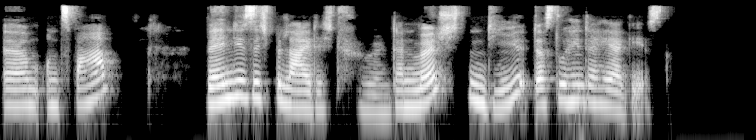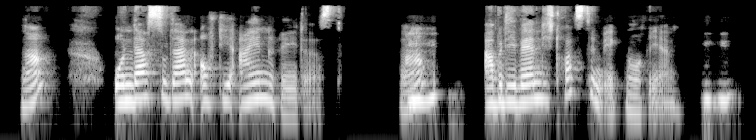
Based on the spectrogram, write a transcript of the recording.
Ähm, und zwar, wenn die sich beleidigt fühlen, dann möchten die, dass du hinterhergehst. Na? Und dass du dann auf die einredest. Na? Mhm. Aber die werden dich trotzdem ignorieren. Mhm.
